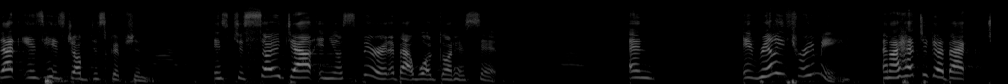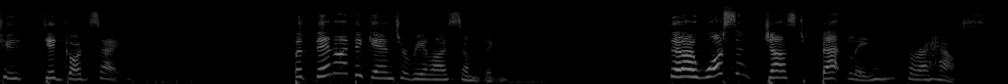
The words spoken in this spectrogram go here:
That is his job description, is to sow doubt in your spirit about what God has said. And it really threw me. And I had to go back to did God say? But then I began to realize something that I wasn't just battling for a house.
